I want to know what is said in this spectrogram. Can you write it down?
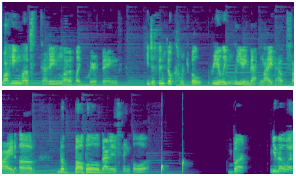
While he loved studying a lot of like queer things, he just didn't feel comfortable really leading that life outside of the bubble that is St. Olaf. But you know what?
